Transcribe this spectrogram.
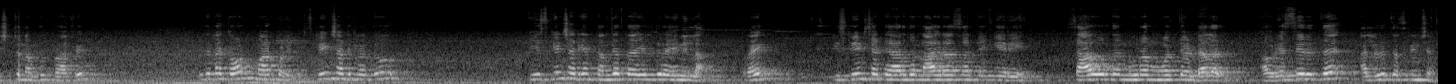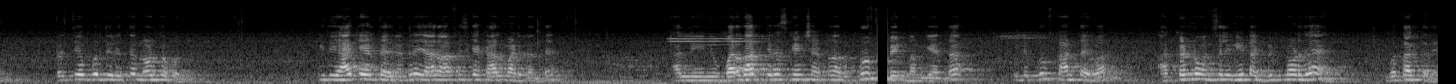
ಇಷ್ಟು ನಮ್ಮದು ಪ್ರಾಫಿಟ್ ಇದನ್ನು ಕೌಂಟ್ ಮಾಡ್ಕೊಳ್ಳಿ. ಸ್ಕ್ರೀನ್ಶಾಟ್ಗಳದ್ದು ಈ ಸ್ಕ್ರೀನ್ಶಾಟ್ಗೆ ತಂದೆ ತಾಯಿ ಇಲ್ದಿರ ಏನಿಲ್ಲ ರೈಟ್ ಈ ಸ್ಕ್ರೀನ್ಶಾಟ್ ಯಾರ್ದು? ನಾಗರಾಜ್ ಸರ್ ಕೆಂಗೇರಿ. ಸಾವಿರದ ನೂರ ಮೂವತ್ತೇಳು ಡಾಲರ್ ಅವ್ರ ಹೆಸರಿರುತ್ತೆ ಅಲ್ಲಿರುತ್ತೆ ಸ್ಕ್ರೀನ್ಶಾಟ್ ಪ್ರತಿಯೊಬ್ಬರದ್ದು ಇರುತ್ತೆ, ನೋಡ್ಕೋಬೋದು. ಇದು ಯಾಕೆ ಹೇಳ್ತಾ ಇದ್ದೀನಿ ಅಂದರೆ ಯಾರು ಆಫೀಸ್ಗೆ ಕಾಲ್ ಮಾಡಿದ್ರಂತೆ ಅಲ್ಲಿ ನೀವು ಬರದಾಗ್ತಿರೋ ಸ್ಕ್ರೀನ್ಶಾಟ್ ಅದು ಪ್ರೂಫ್ ಬೇಕು ನಮಗೆ ಅಂತ. ಇಲ್ಲಿ ಪ್ರೂಫ್ ಕಾಣ್ತಾ ಇಲ್ವಾ? ಆ ಕಣ್ಣು ಒಂದ್ಸಲಿ ನೀಟಾಗಿ ಬಿಟ್ಟು ನೋಡಿದ್ರೆ ಗೊತ್ತಾಗ್ತದೆ.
